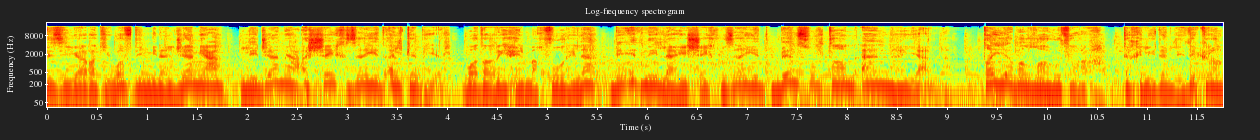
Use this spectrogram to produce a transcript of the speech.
بزيارة وفد من الجامعة لجامع الشيخ زايد الكبير وضريح المغفور له بإذن الله الشيخ زايد بن سلطان آل نهيان. طيب الله ثراه. تخليدا لذكرى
